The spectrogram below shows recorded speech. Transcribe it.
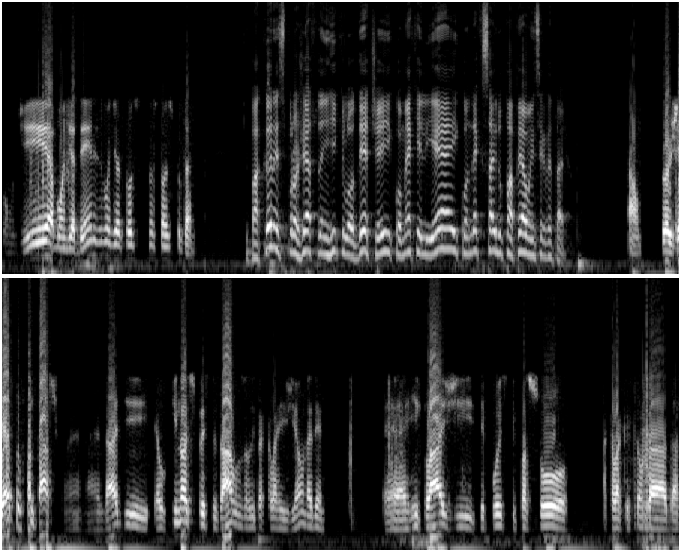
Bom dia, bom dia, Denis, bom dia a todos que nos estão escutando. Que bacana esse projeto do Henrique Lodete aí, como é que ele é e quando é que sai do papel, hein, secretário? É um projeto fantástico, né? Na verdade, é o que nós precisávamos ali para aquela região, né, Denis? É, reciclagem, depois que passou aquela questão da, da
